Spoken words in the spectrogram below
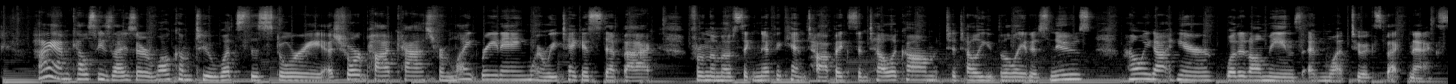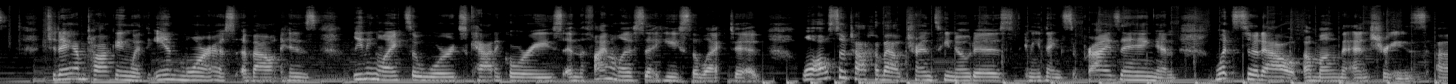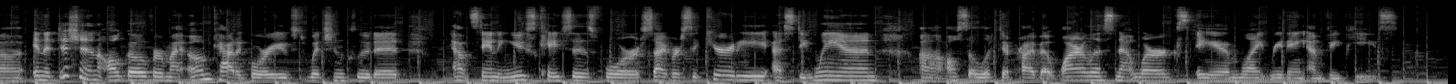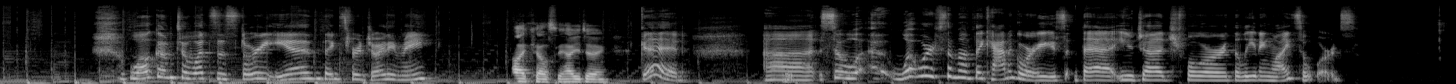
Hi, I'm Kelsey Ziser. Welcome to What's This Story, a short podcast from Light Reading where we take a step back from the most significant topics in telecom to tell you the latest news, how we got here, what it all means, and what to expect next. Today I'm talking with Ian Morris about his Leading Lights Awards categories and the finalists that he selected. We'll also talk about trends he noticed, anything surprising, and what stood out among the entries. Uh, in addition, I'll go over my own categories, which included outstanding use cases for cybersecurity, SD WAN, uh, also looked at private wireless networks and light reading MVPs. Welcome to What's the Story, Ian. Thanks for joining me. Hi, Kelsey. How are you doing? Good. Uh, so, uh, what were some of the categories that you judged for the Leading Lights Awards?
